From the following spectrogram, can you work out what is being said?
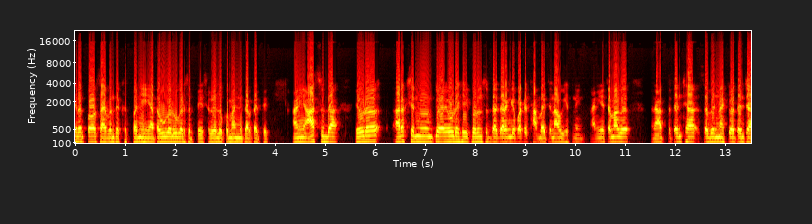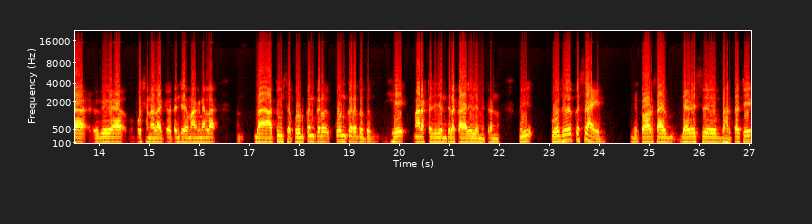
शरद पवार साहेबांचं खतपाणी हे आता उघड उघड सत्य सगळे लोक मान्य करतायत ते. आणि आज सुद्धा एवढं आरक्षण मिळून किंवा एवढं हे करून सुद्धा जरांगे पाटील थांबायचं नाव घेत नाही. आणि याच्या मागं आणि आता त्यांच्या सभेंना किंवा त्यांच्या वेगवेगळ्या उपोषणाला किंवा त्यांच्या मागण्याला बा- आतून सपोर्ट कोण करत कोण करत होतं हे महाराष्ट्राच्या जनतेला कळालेलं आहे मित्रांनो. म्हणजे ओझ कसं आहे? म्हणजे पवार साहेब ज्यावेळेस भारताचे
